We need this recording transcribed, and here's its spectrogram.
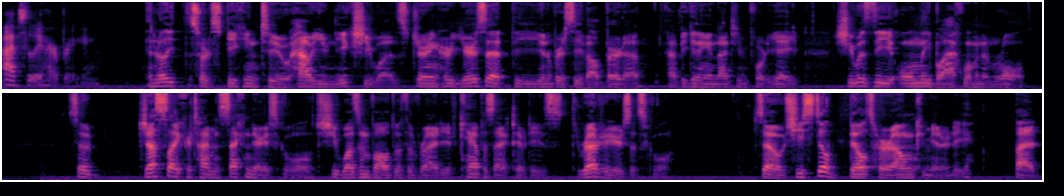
absolutely heartbreaking. And really, sort of speaking to how unique she was, during her years at the University of Alberta, uh, beginning in 1948, she was the only black woman enrolled. So, just like her time in secondary school, she was involved with a variety of campus activities throughout her years at school. So, she still built her own community, but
